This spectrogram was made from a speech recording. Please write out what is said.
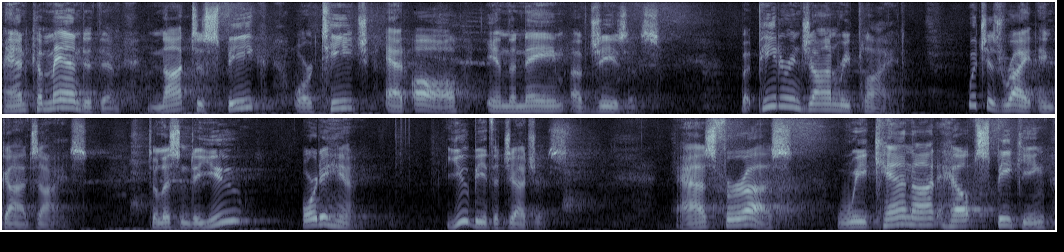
and commanded them not to speak or teach at all in the name of Jesus. But Peter and John replied, Which is right in God's eyes? To listen to you or to him? You be the judges. As for us, we cannot help speaking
